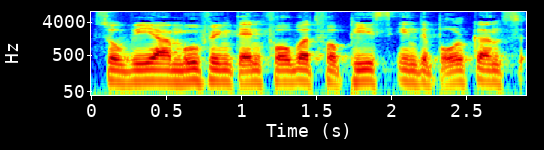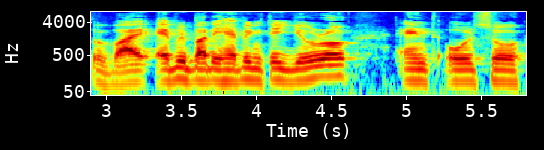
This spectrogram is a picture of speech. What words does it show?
so we are moving then forward for peace in the balkans by everybody having the euro and also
